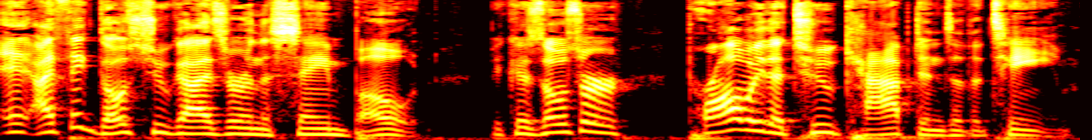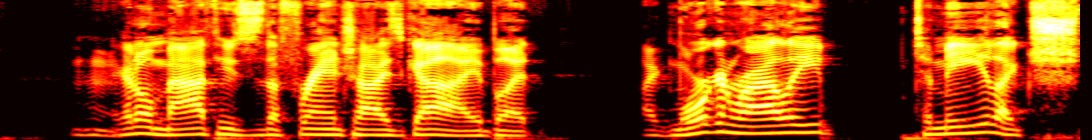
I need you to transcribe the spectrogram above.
And- I think those two guys are in the same boat because those are probably the two captains of the team. Mm-hmm. Like, I know Matthews is the franchise guy, but like Morgan Rielly, to me, like sh-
